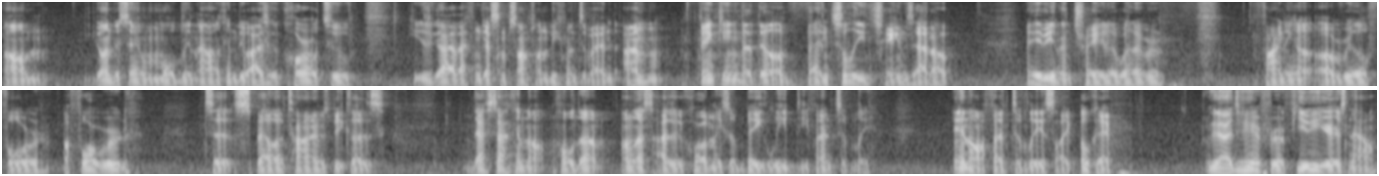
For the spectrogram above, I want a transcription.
Um, you understand what Mobley and Allen can do. Isaac Okoro too He's a guy that can get some stops on the defensive end. I'm thinking that they'll eventually change that up, maybe in a trade or whatever. Finding a, a real for a forward to spell at times because that's not gonna hold up unless Isaac Okoro makes a big leap defensively. And offensively, it's like okay, we gotta do here for a few years now.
